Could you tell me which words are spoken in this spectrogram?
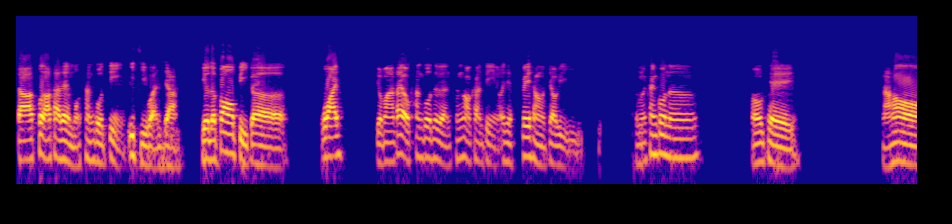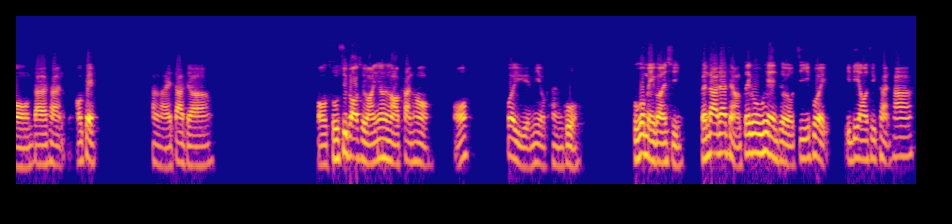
大家不知道大家有没有看过电影《一级玩家》？有的帮我比个 Y，有吗？大家有看过这本很好看的电影，而且非常有教育意义，有没有看过呢？OK。然后大家看，OK，看来大家哦，储蓄保险王应该很好看哦。哦，会员没有看过，不过没关系，跟大家讲这部片就有机会一定要去看。它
